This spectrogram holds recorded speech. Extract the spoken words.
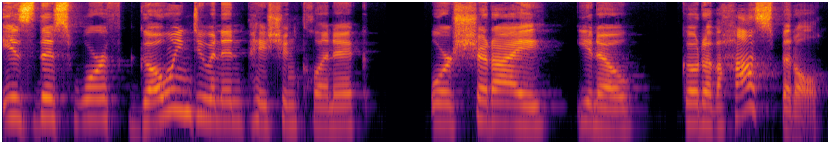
is this worth going to an inpatient clinic or should i you know go to the hospital?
